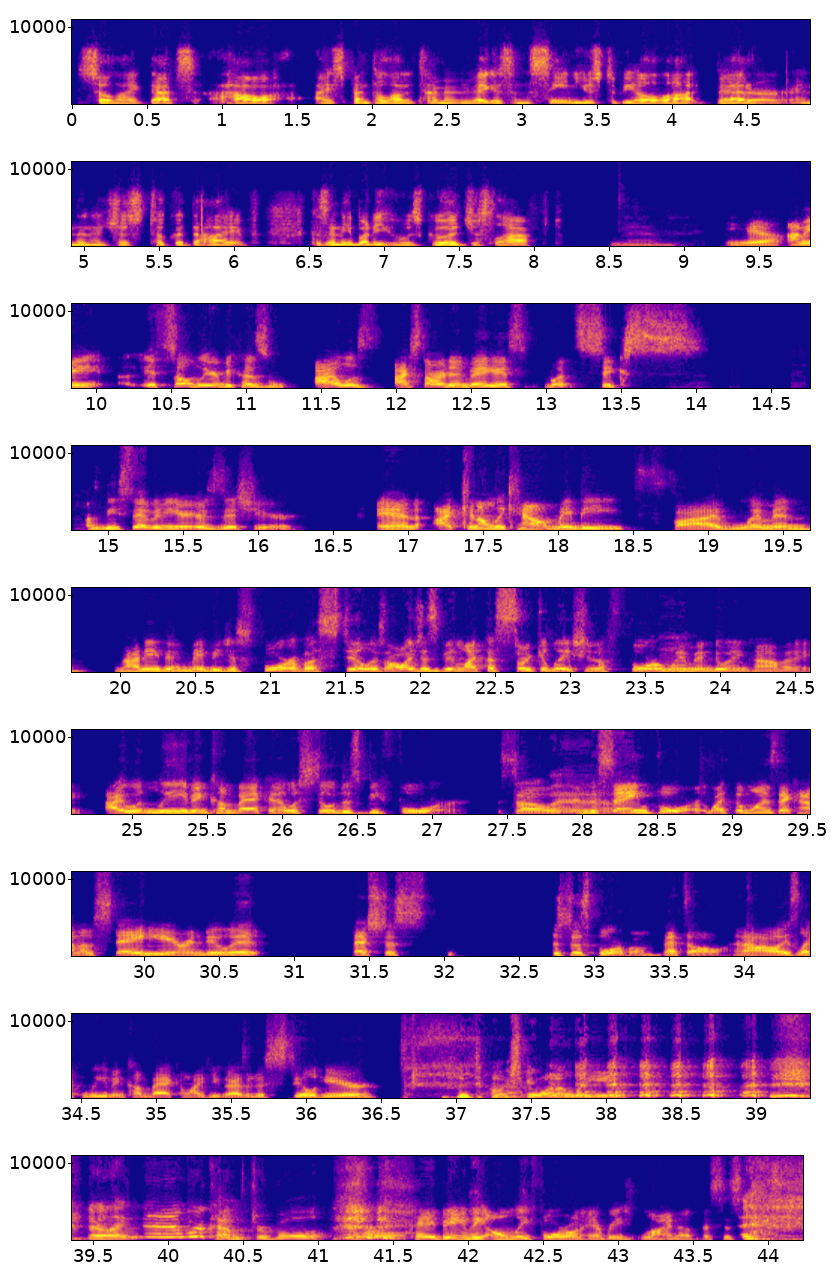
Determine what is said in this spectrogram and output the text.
So like that's how I spent a lot of time in Vegas, and the scene used to be a lot better, and then it just took a dive because anybody who was good just left. yeah. Yeah, I mean, it's so weird because I was I started in Vegas what six, I'll be seven years this year, and I can only count maybe five women not even maybe just four of us still there's always just been like a circulation of four Mm. women doing comedy i would leave and come back and it would still just be four So, and the same Wow. four, like the ones that kind of stay here and do it, that's just it's just four of them. That's all. And I always like leave and come back. and like, you guys are just still here. Don't you want to leave? They're like, nah, we're comfortable. We're okay being the only four on every lineup. This is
